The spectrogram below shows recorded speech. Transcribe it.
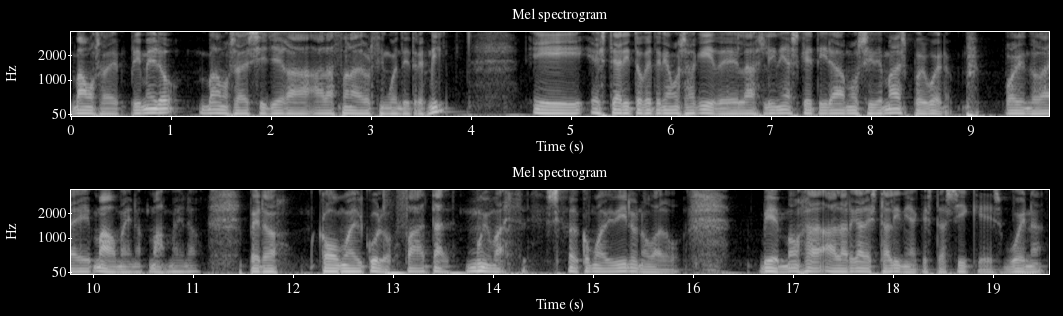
Vamos a ver, primero vamos a ver si llega a la zona de los 53.000 y este arito que teníamos aquí de las líneas que tiramos y demás, pues bueno, poniéndola ahí más o menos, más o menos, pero como el culo, fatal, muy mal, como adivino no valgo. Bien, vamos a alargar esta línea, que esta sí que es buena.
